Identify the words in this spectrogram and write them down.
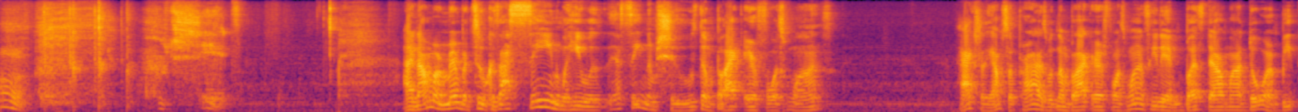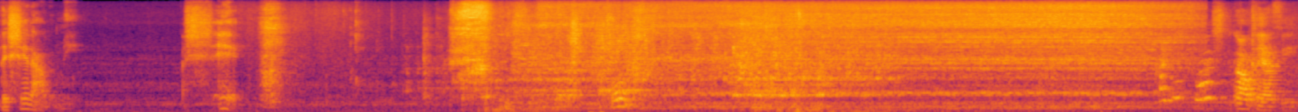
Oh, shit. And I'm remember too, cause I seen when he was, I seen them shoes, them black Air Force Ones. Actually, I'm surprised with them black Air Force Ones, he didn't bust down my door and beat the shit out of me. Shit. How you flush? Okay, I see.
